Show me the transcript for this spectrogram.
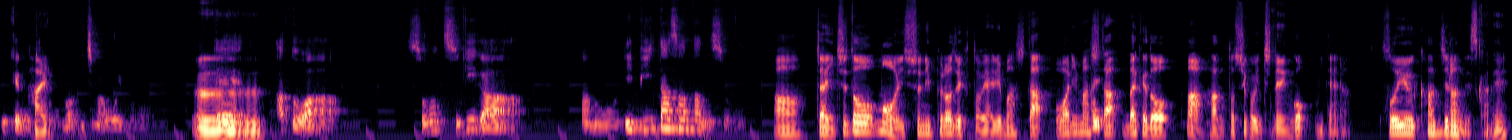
受けるところの一番多いもの。うんうんうん。あとは、その次が、あの、リピーターさんなんですよね。ああ、じゃあ一度もう一緒にプロジェクトをやりました。終わりました。だけど、まあ、半年後、一年後、みたいな。そういう感じなんですかね。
